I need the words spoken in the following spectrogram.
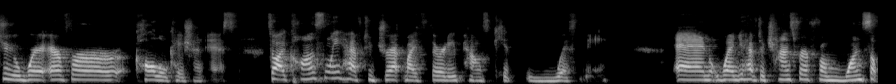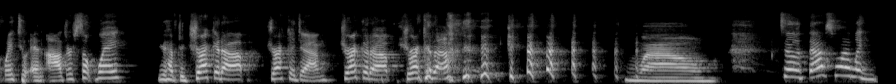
to wherever call location is. So I constantly have to drag my 30 pounds kit with me. And when you have to transfer from one subway to another subway, you have to drag it up, drag it down, drag it up, drag it up. wow. So that's why, like,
